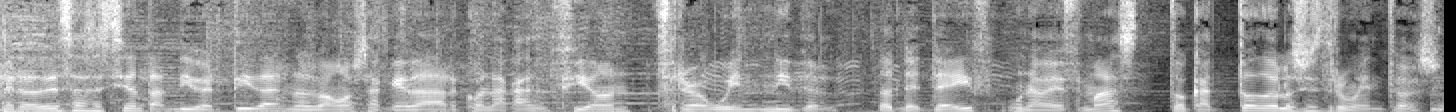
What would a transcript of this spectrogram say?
Pero de esa sesión tan divertida nos vamos a quedar con la canción Throwing Needle, donde Dave, una vez más, toca todos los instrumentos.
